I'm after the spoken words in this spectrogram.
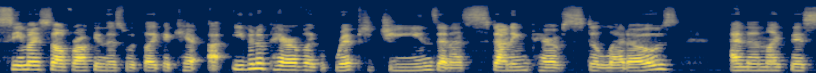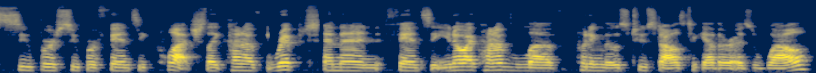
see myself rocking this with like a uh, even a pair of like ripped jeans and a stunning pair of stilettos and then like this super super fancy clutch like kind of ripped and then fancy. You know i kind of love putting those two styles together as well.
